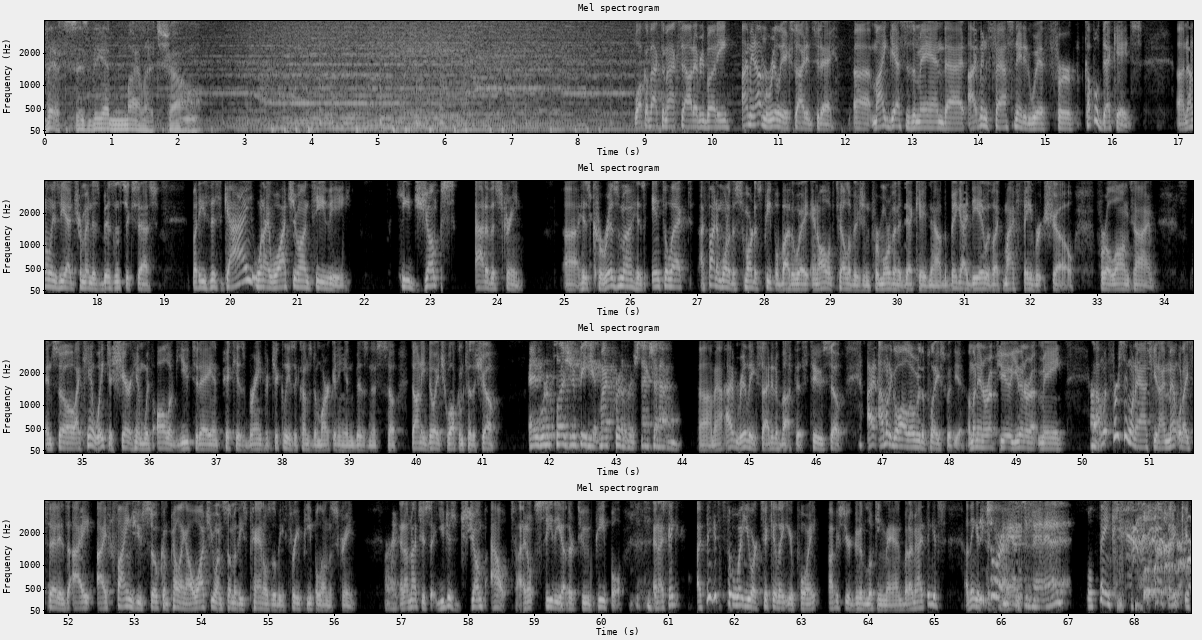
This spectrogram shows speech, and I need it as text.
This is the Ed Mylett Show. Welcome back to Max Out, everybody. I mean, I'm really excited today. Uh, my guest is a man that I've been fascinated with for a couple decades. Uh, not only has he had tremendous business success, but he's this guy. When I watch him on TV, he jumps out of the screen. Uh, his charisma, his intellect. I find him one of the smartest people, by the way, in all of television for more than a decade now. The Big Idea was like my favorite show for a long time. And so I can't wait to share him with all of you today and pick his brain, particularly as it comes to marketing and business. So, Donny Deutsch, welcome to the show. Hey, what a pleasure to be here. My privilege. Thanks for having me. Um, I'm really excited about this too. So I, am going to go all over the place with you. I'm going to interrupt you. You interrupt me. Right. first thing I want to ask you, and I meant what I said, is I I find you so compelling. I'll watch you on some of these panels. There'll be three people on the screen, right. and I'm not just you just jump out. I don't see the other two people, and I think I think it's the way you articulate your point. Obviously, you're a good looking man, but I mean, I think it's I think it's you are a handsome man, Ed. Well, thank you, thank you.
